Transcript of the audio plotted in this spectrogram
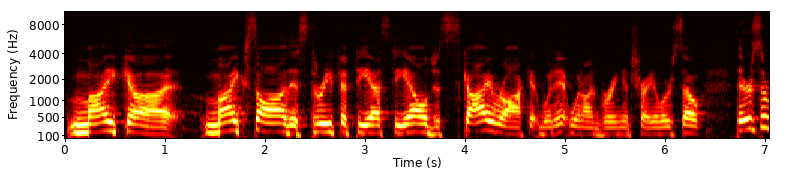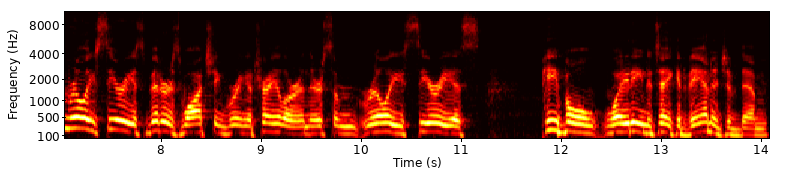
Mike. Uh, Mike saw this 350 SDL just skyrocket when it went on Bring a Trailer. So there's some really serious bidders watching Bring a Trailer, and there's some really serious people waiting to take advantage of them.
